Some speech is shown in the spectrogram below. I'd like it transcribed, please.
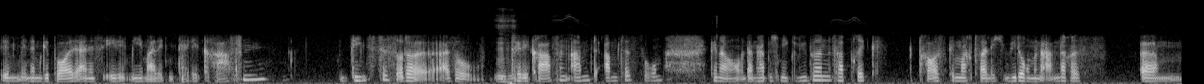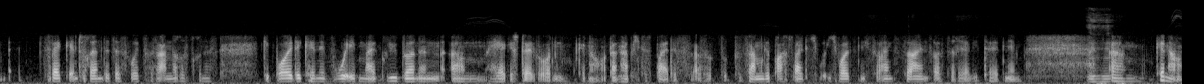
im, in einem Gebäude eines ehemaligen Telegrafendienstes oder also mhm. Telegrafenamt, Amtes so rum. Genau. Und dann habe ich eine Glühbirnenfabrik draus gemacht, weil ich wiederum ein anderes ähm, zweckentfremdetes, wo jetzt was anderes drin ist, Gebäude kenne, wo eben mal Glühbirnen ähm, hergestellt wurden. Genau, und dann habe ich das beides also so zusammengebracht, weil ich, ich wollte es nicht so eins zu eins aus der Realität nehmen. Mhm. Ähm, genau,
